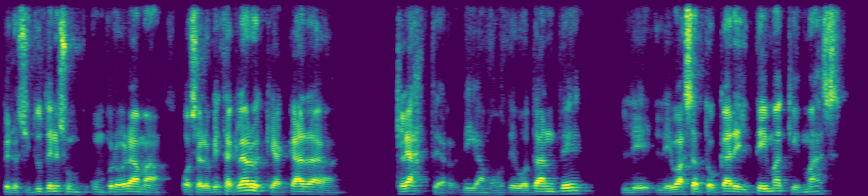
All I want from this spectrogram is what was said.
pero si tú tienes un, programa, o sea, lo que está claro es que a cada clúster, digamos, de votante, le, le vas a tocar el tema que más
